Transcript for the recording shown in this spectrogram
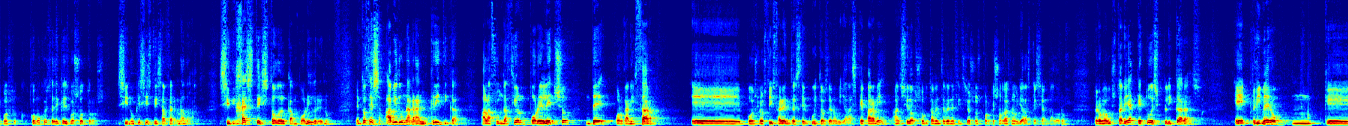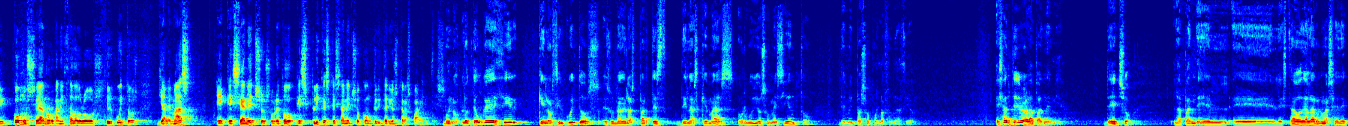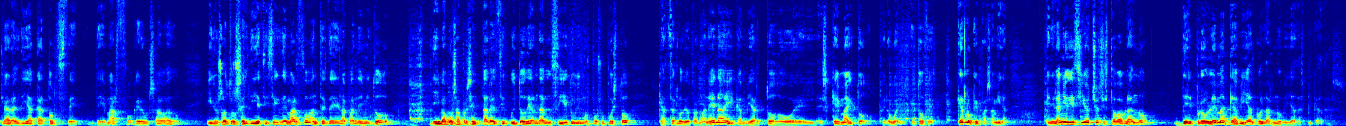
cómo que os dedicáis vosotros? Si no quisisteis hacer nada, si dejasteis todo el campo libre, ¿no? Entonces ha habido una gran crítica a la fundación por el hecho de organizar eh, pues los diferentes circuitos de novilladas, que para mí han sido absolutamente beneficiosos porque son las novilladas que se han dado. ¿no? Pero me gustaría que tú explicaras eh, primero mm, que cómo se han organizado los circuitos y además eh, que se han hecho, sobre todo que expliques que se han hecho con criterios transparentes. Bueno, lo tengo que decir que los circuitos es una de las partes de las que más orgulloso me siento de mi paso por la Fundación. Es anterior a la pandemia. De hecho, el, estado de alarma se declara el día 14 de marzo, que era un sábado, y nosotros el 16 de marzo, antes de la pandemia y todo, ya íbamos a presentar el circuito de Andalucía y tuvimos, por supuesto, que hacerlo de otra manera y cambiar todo el esquema y todo. Pero bueno, entonces, ¿qué es lo que pasa? Mira, en el año 18 se estaba hablando del problema que había con las novilladas picadas.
